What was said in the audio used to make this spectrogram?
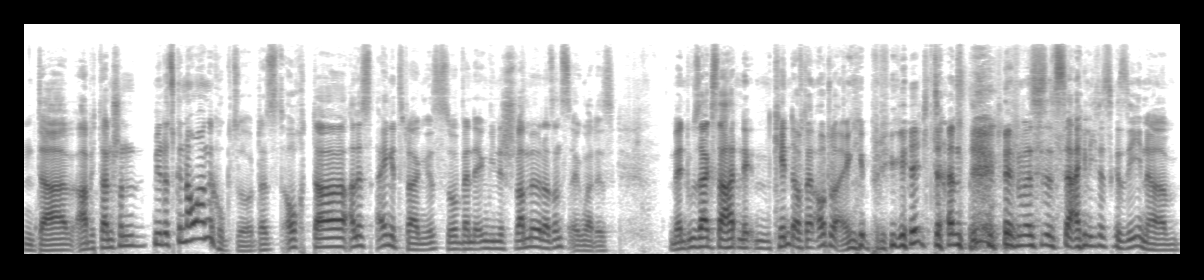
Und da habe ich dann schon mir das genau angeguckt, so, dass auch da alles eingetragen ist, so, wenn da irgendwie eine Schwamme oder sonst irgendwas ist. Wenn du sagst, da hat ein Kind auf dein Auto eingeprügelt, dann, dann muss es ja eigentlich das gesehen haben.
